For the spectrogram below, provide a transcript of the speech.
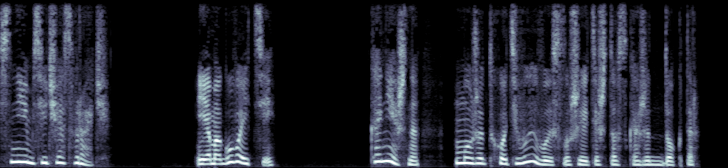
«С ним сейчас врач. Я могу войти?» «Конечно. Может, хоть вы выслушаете, что скажет доктор,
